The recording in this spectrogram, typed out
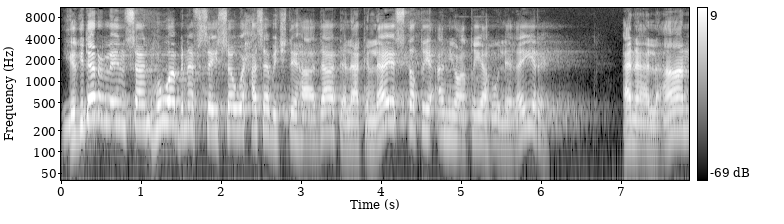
يقدر الإنسان هو بنفسه يسوي حسب اجتهاداته لكن لا يستطيع أن يعطيه لغيره. أنا الآن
